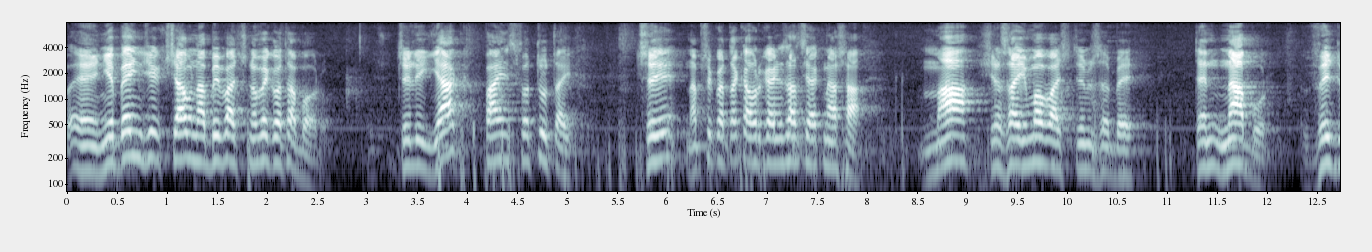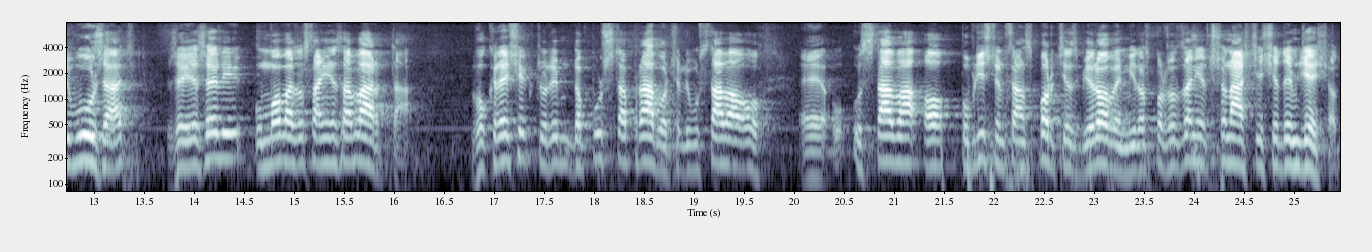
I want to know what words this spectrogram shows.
e, nie będzie chciał nabywać nowego taboru? Czyli jak Państwo tutaj, czy na przykład taka organizacja jak nasza ma się zajmować tym, żeby ten nabór wydłużać, że jeżeli umowa zostanie zawarta w okresie, którym dopuszcza prawo, czyli ustawa o, e, ustawa o publicznym transporcie zbiorowym i rozporządzenie 1370,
